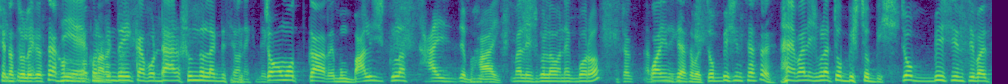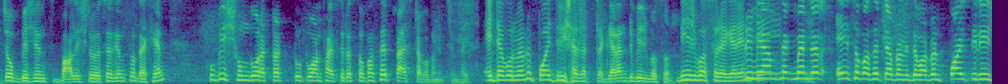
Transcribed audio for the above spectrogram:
সেটা চলে গেছে এখন এখন কিন্তু এই কাপড়টা আরও সুন্দর লাগতেছে অনেক। চমৎকার এবং বালিশগুলা সাইজ যে ভাই। বালিশগুলো অনেক বড়। এটা কয় ইঞ্চি আছে ভাই? চব্বিশ ইঞ্চি আছে? হ্যাঁ বালিশগুলো চব্বিশ চব্বিশ। চব্বিশ ইঞ্চি বাই চব্বিশ ইঞ্চি বালিশ রয়েছে কিন্তু দেখেন খুবই সুন্দর একটা টু টু ওয়ান ফাইভ সিটের সোফা সেট প্রাইসটা কত নিচ্ছেন ভাই? এটা পড়বে আপনার পঁয়ত্রিশ হাজার টাকা। গ্যারান্টি বিশ বছর। বিশ বছরের গ্যারান্টি প্রিমিয়াম সেগমেন্টের এই সোফা সেটটা আপনারা নিতে পারবেন পঁয়ত্রিশ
